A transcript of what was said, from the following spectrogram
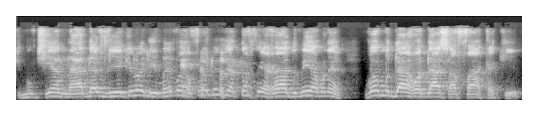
que não tinha nada a ver aquilo ali. Mas o Flamengo já está ferrado mesmo, né? Vamos dar rodar essa faca aqui.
